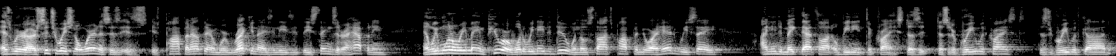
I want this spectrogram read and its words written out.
as we're, our situational awareness is, is, is popping out there and we're recognizing these, these things that are happening, and we want to remain pure, what do we need to do? When those thoughts pop into our head, we say, I need to make that thought obedient to Christ. Does it, does it agree with Christ? Does it agree with God?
